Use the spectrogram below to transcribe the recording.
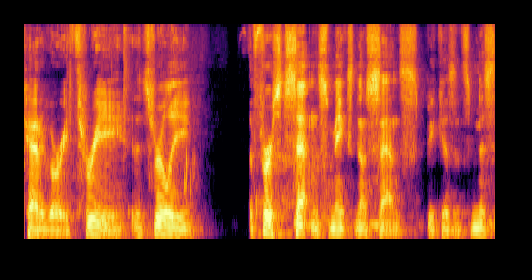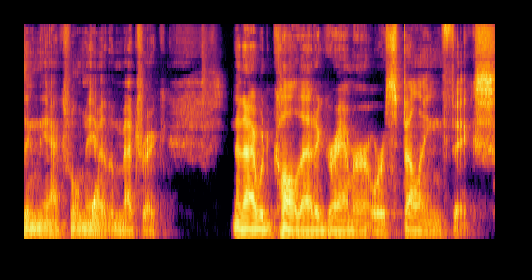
category three. It's really the first sentence makes no sense because it's missing the actual name Yeah. of the metric. And I would call that a grammar or spelling fix.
